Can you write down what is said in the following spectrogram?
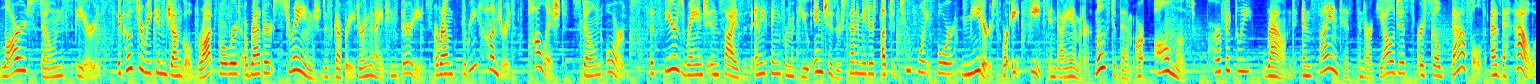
Large stone spheres the Costa Rican jungle brought forward a rather strange discovery during the 1930s around 300 polished stone orbs. The spheres range in sizes anything from a few inches or centimeters up to 2.4 meters or 8 feet in diameter. Most of them are almost perfectly round, and scientists and archaeologists are still baffled as to how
